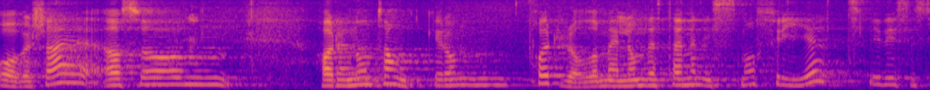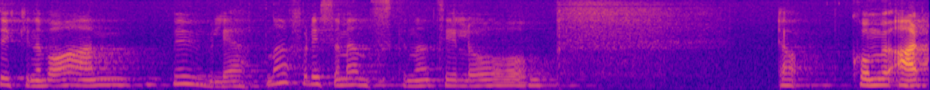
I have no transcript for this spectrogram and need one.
over seg. Altså, har du noen tanker om forholdet mellom determinisme og frihet i disse stykkene? Hva er mulighetene for disse menneskene til å ja, komme, er,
